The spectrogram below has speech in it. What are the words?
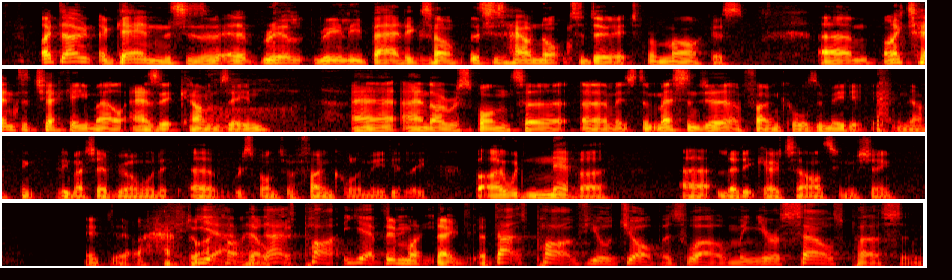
I don't. Again, this is a, a real, really bad example. This is how not to do it from Marcus. Um, I tend to check email as it comes in, uh, and I respond to um, instant messenger and phone calls immediately. I, mean, I think pretty much everyone would uh, respond to a phone call immediately, but I would never uh, let it go to answering machine. It, I have to. I yeah, can't but help that's it. part. Yeah, It's but that's part of your job as well. I mean, you're a salesperson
